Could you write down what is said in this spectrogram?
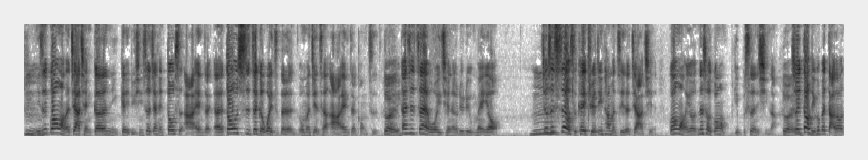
嗯，你是官网的价钱跟你给旅行社的价钱都是 RN 在呃都是这个位置的人，我们简称 RN 在控制。对，但是在我以前那个利率没有，嗯，就是 Sales 可以决定他们自己的价钱。官网又那时候官网也不盛行啊，对，所以到底会不会达到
